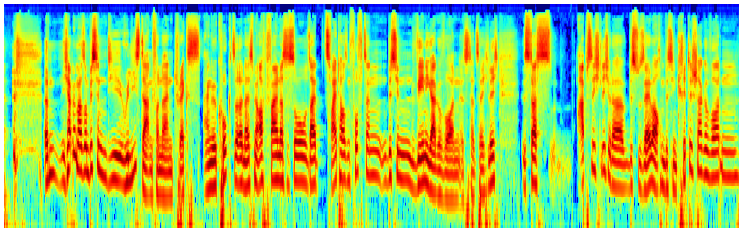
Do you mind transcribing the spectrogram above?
ähm, ich habe mir mal so ein bisschen die Release-Daten von deinen Tracks angeguckt. So, da ist mir aufgefallen, dass es so seit 2015 ein bisschen weniger geworden ist tatsächlich. Ist das absichtlich oder bist du selber auch ein bisschen kritischer geworden?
